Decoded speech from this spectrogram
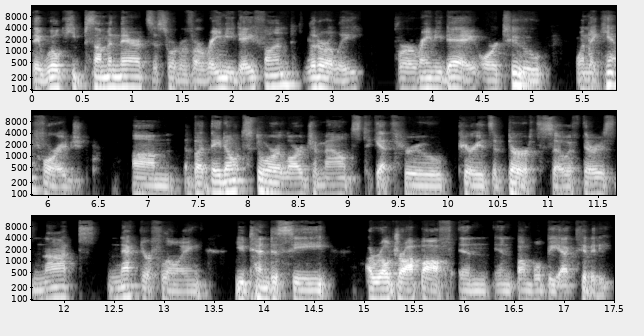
They will keep some in there. It's a sort of a rainy day fund, literally for a rainy day or two when they can't forage. Um, but they don't store large amounts to get through periods of dearth. So if there is not nectar flowing, you tend to see a real drop off in in bumblebee activity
